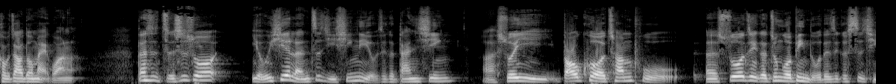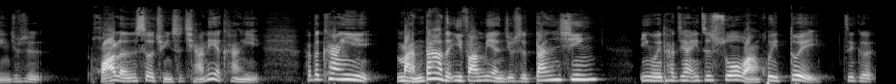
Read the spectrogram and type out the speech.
口罩都买光了，但是只是说有一些人自己心里有这个担心啊，所以包括川普呃说这个中国病毒的这个事情，就是华人社群是强烈抗议。他的抗议蛮大的一方面就是担心，因为他这样一直说完会对这个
